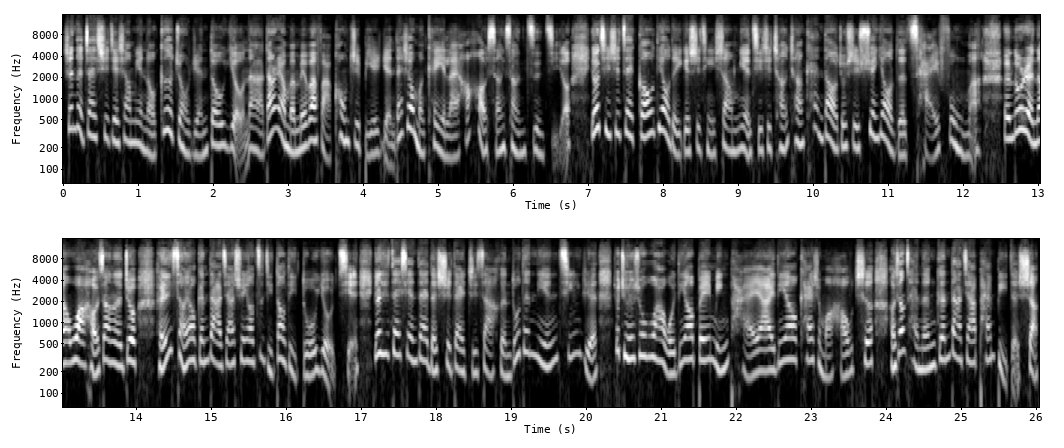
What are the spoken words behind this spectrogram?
真的在世界上面呢，各种人都有。那当然我们没办法控制别人，但是我们可以来好好想想自己哦。尤其是在高调的一个事情上面，其实常常看到就是炫耀的财富嘛。很多人呢，哇，好像呢就很想要跟大家炫耀自己到底多有钱。尤其在现在的世代之下，很多的年轻人就觉得说，哇，我一定要背名牌呀，一定要。要开什么豪车，好像才能跟大家攀比得上，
